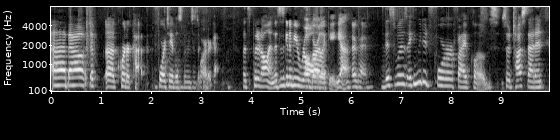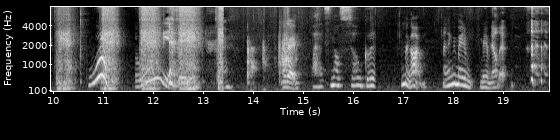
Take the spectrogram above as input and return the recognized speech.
about a, a quarter cup. Four tablespoons is a quarter cup. Let's put it all in. This is gonna be real All garlicky. Yeah. okay. This was, I think we did four or five cloves. So toss that in. Woo! Oh yeah, baby. Okay. Wow, that smells so good. Oh my god. I think we made have, may have nailed it.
